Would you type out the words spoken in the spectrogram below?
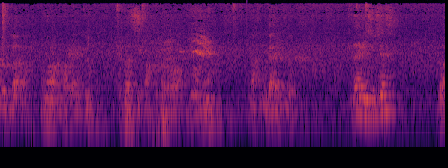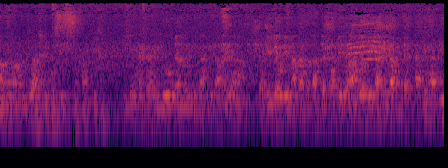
menurut Mbak apa? Orang Korea itu hebat sikap kepada orang tuanya, tapi negaranya berkah. Kita ingin sukses, doakan orang tua di posisi sahabat kita. Mungkin mereka rindu dan merindukan kita bilang, tapi jauh di mata tetap dekat di doa, jauh di kaki tapi hati hati.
